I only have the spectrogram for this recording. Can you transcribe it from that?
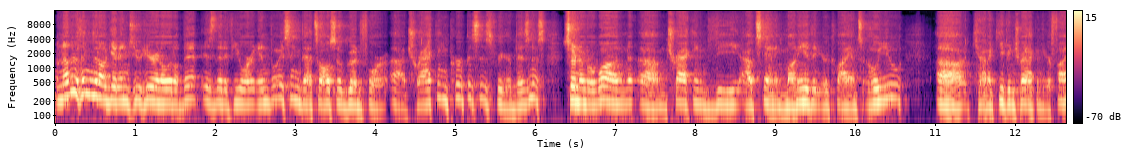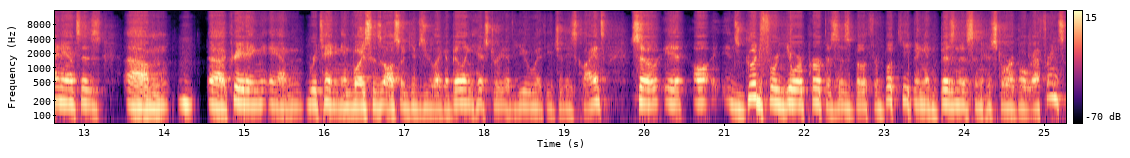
another thing that I'll get into here in a little bit is that if you are invoicing, that's also good for uh, tracking purposes for your business. So number one, um, tracking the outstanding money that your clients owe you, uh, kind of keeping track of your finances, um, uh, creating and retaining invoices also gives you like a billing history of you with each of these clients. So it it's good for your purposes, both for bookkeeping and business and historical reference.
